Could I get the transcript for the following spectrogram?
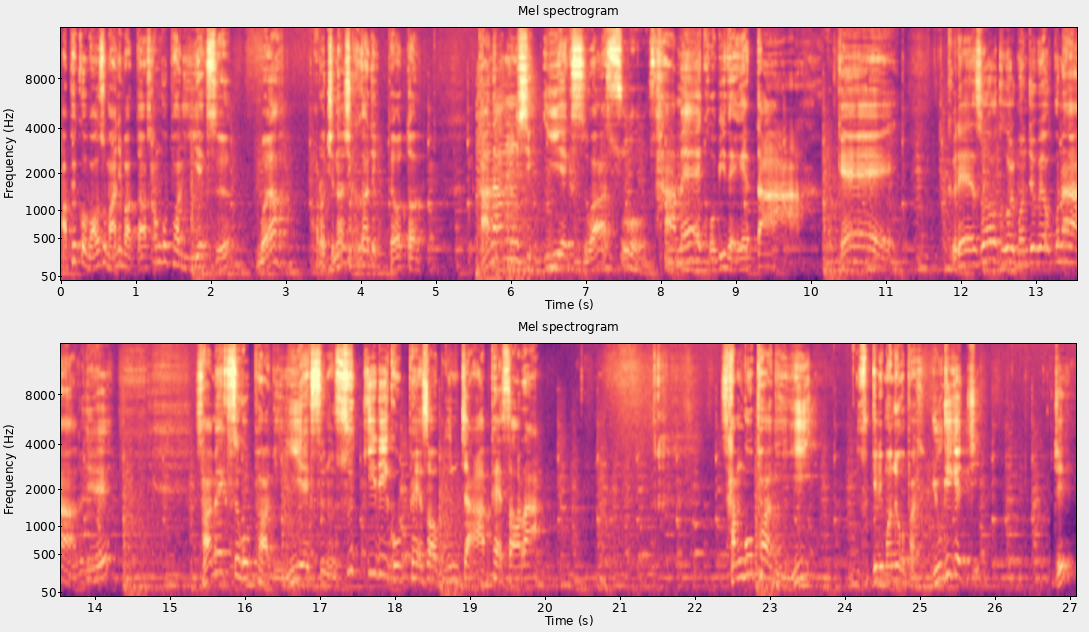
앞에 거 마우스 많이 봤다. 3 곱하기 2x 뭐야? 바로 지난 시간까지 배웠던 단항식 2x와 수 3의 곱이 되겠다. 오케이 그래서 그걸 먼저 배웠구나. 그지? 3x 곱하기 2x는 수끼리 곱해서 문자 앞에 써라. 3 곱하기 2 수끼리 먼저 곱해서 6이겠지. 그지?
